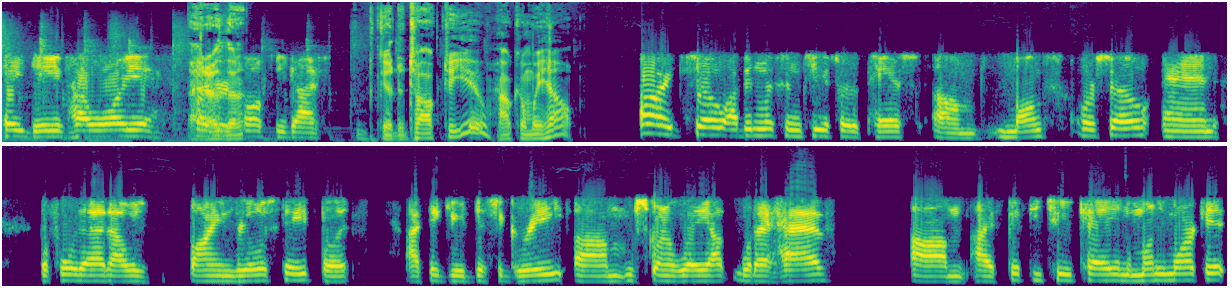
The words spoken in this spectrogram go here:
Hey, Dave. How are you? Better Pleasure than- to talk to you guys. Good to talk to you. How can we help? All right, so I've been listening to you for the past um, month or so, and before that, I was buying real estate, but I think you would disagree. Um, I'm just going to lay out what I have. Um, I have 52k in the money market,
